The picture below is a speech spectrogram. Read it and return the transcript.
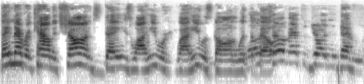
They never counted Sean's days while he were while he was gone with Well, the belt. tell that to Jordan Devlin.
